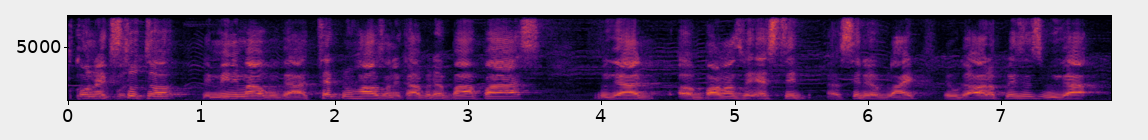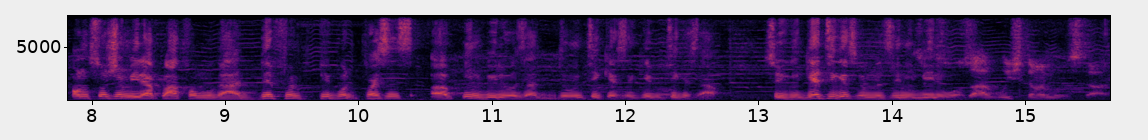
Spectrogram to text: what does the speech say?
Connex Tutor, the mini mark, we got Techno House on the Capitol Bypass. We got uh, Barnersville Estate, uh, City of Light. Then we got other places. We got on social media platform. We got different people presence uh, in videos that doing tickets and giving tickets out. So you can get tickets from listening videos. So at which time will start?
